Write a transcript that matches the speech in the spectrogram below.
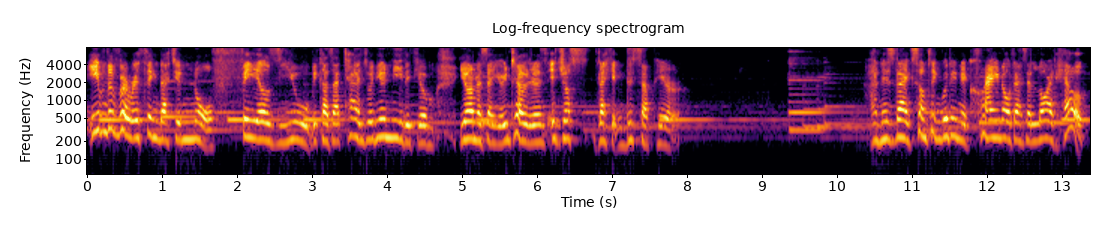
even the very thing that you know fails you because at times when you need it, you you understand your intelligence, it just like it disappear. And it's like something within you crying out and say, Lord, help.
